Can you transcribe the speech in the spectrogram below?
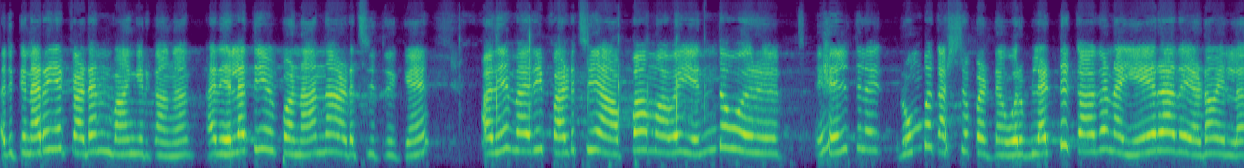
அதுக்கு நிறைய கடன் வாங்கியிருக்காங்க. அது எல்லாத்தையும் இப்போ நான் தான் அடைச்சிட்டு இருக்கேன். அதே மாதிரி படிச்சு என் அப்பா அம்மாவை எந்த ஒரு ஹெல்த்ல ரொம்ப கஷ்டப்பட்டேன். ஒரு பிளட்டுக்காக நான் ஏறாத இடம் இல்லை.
